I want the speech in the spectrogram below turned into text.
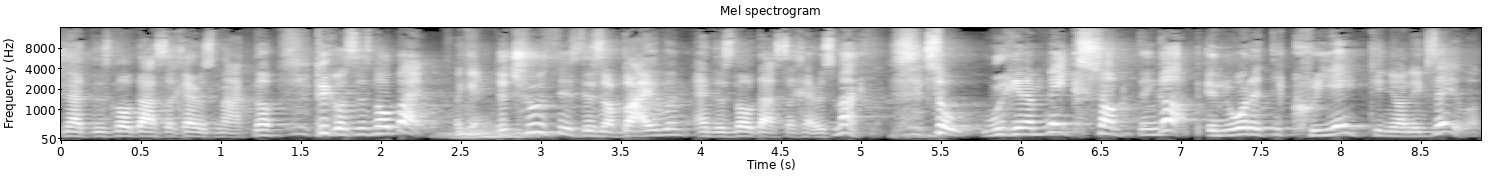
that there's no das acheres makna because there's no bailim. Again, the truth is there's a bailim and there's no das acheres makna. So we're going to make something up in order to create kinyan exela.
